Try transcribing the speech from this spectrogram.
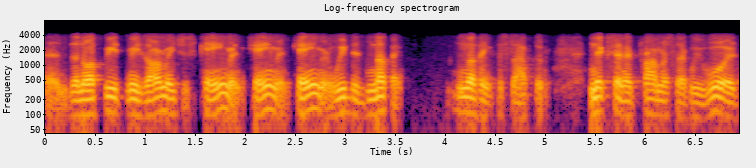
and the North Vietnamese army just came and came and came, and we did nothing, nothing to stop them. Nixon had promised that we would.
